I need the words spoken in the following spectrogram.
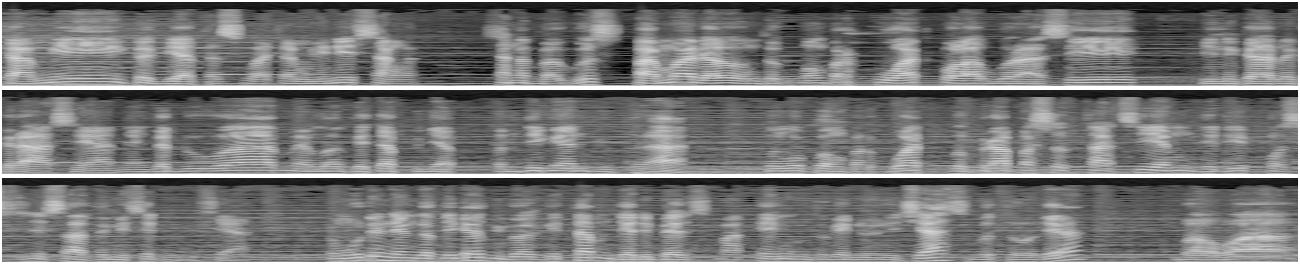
kami kegiatan semacam ini sangat sangat bagus. Pertama adalah untuk memperkuat kolaborasi di negara-negara ASEAN. Yang kedua, memang kita punya kepentingan juga untuk memperkuat beberapa substansi yang menjadi posisi strategis Indonesia. Kemudian yang ketiga juga kita menjadi benchmarking untuk Indonesia sebetulnya bahwa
